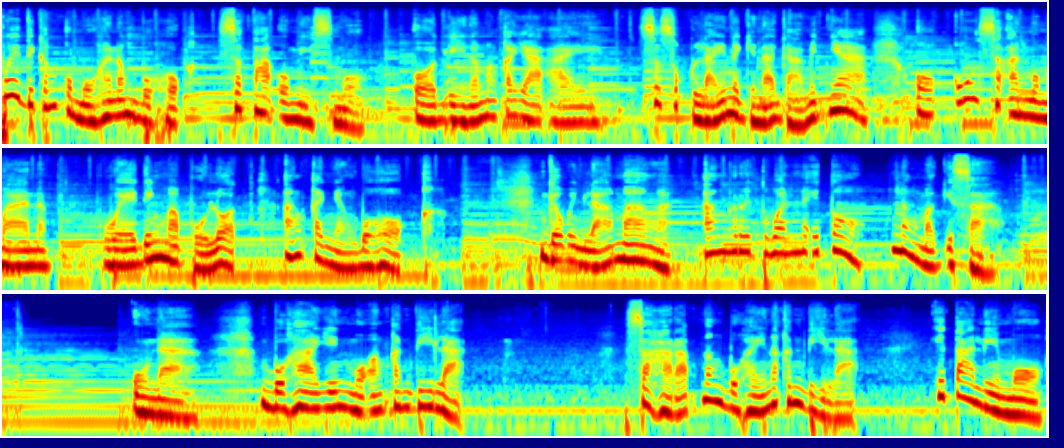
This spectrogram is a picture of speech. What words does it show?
Pwede kang kumuha ng buhok sa tao mismo o di naman kaya ay sa suklay na ginagamit niya o kung saan mo man pwedeng mapulot ang kanyang buhok. Gawin lamang ang ritual na ito ng mag-isa. Una, buhayin mo ang kandila. Sa harap ng buhay na kandila, itali mo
